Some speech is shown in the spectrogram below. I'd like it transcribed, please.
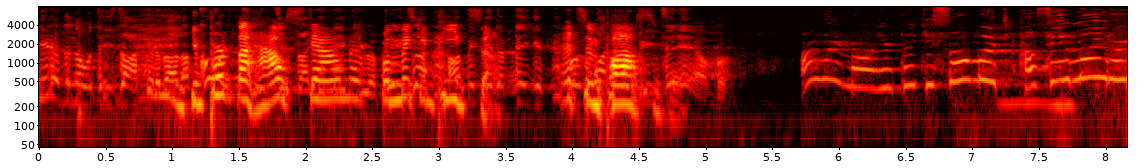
he doesn't know what he's talking about. Of You burnt the house down make you from making I'll make you pizza. That's wonderful impossible. pizza ever. All right, Mario. Thank you so much. I'll see you later.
